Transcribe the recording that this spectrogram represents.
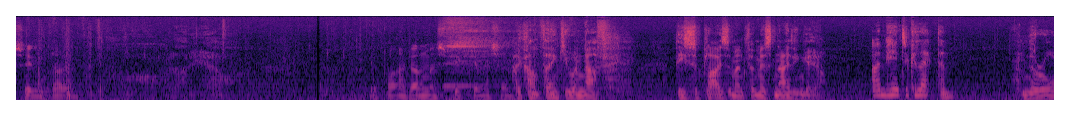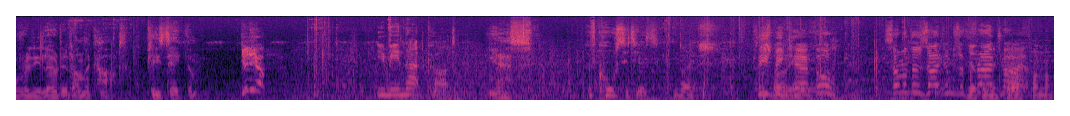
Σίγουρα, ρε. Και πάμε να κάνουμε speak και με σένα. I can't thank you enough. These supplies are meant for Miss Nightingale. I'm here to collect them. They're already loaded on the cart. Please take them. You mean that cart? Yes. Of course it is. Εντάξει. Please be Sorry careful. Some of those items are για το fragile. μικρόφωνο.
